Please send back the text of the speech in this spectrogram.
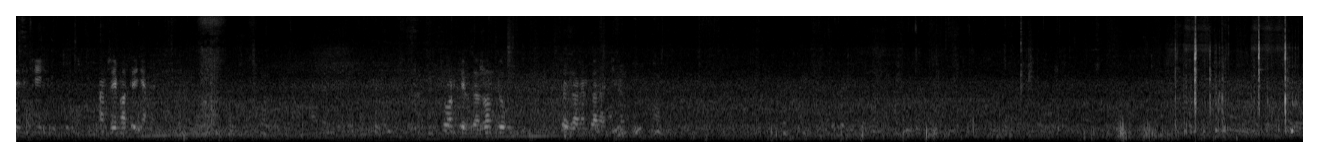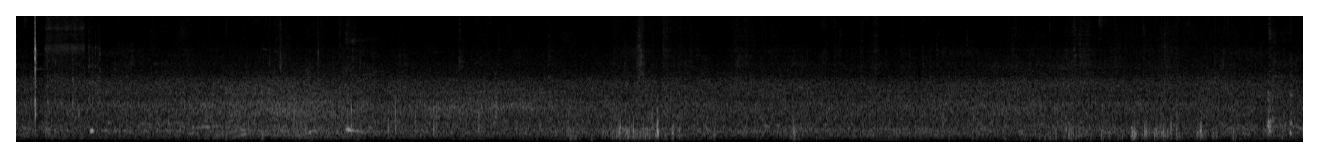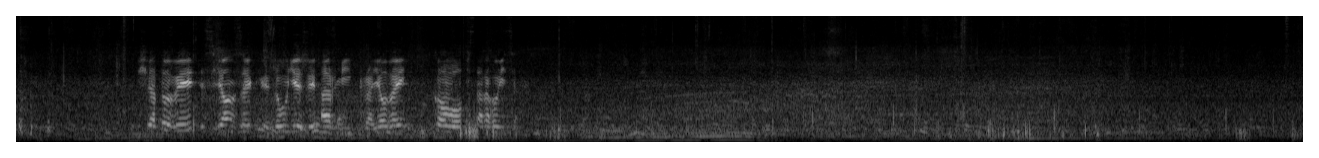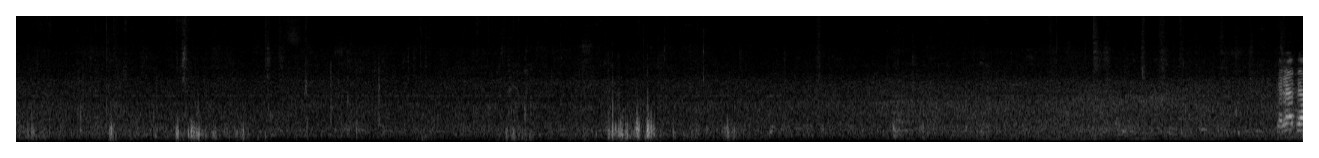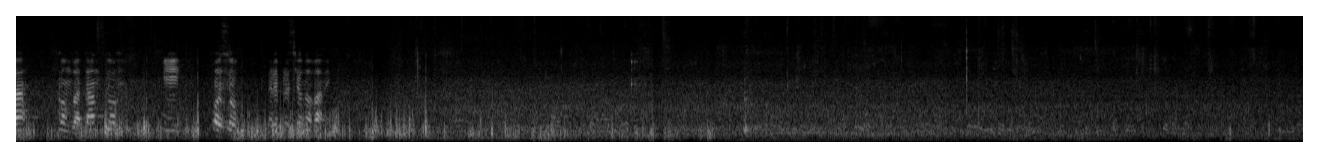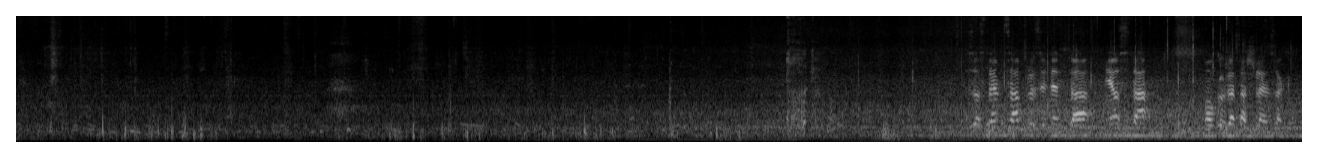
Starowiecki Andrzej Matynia. Członkiem zarządu Cezarem Balacinem. Światowy Związek Żołnierzy Armii Krajowej koło w Starachowicach. Kombatantów i Osób Represjonowanych. Prezydenta miasta Małgorzata Szlęzak.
